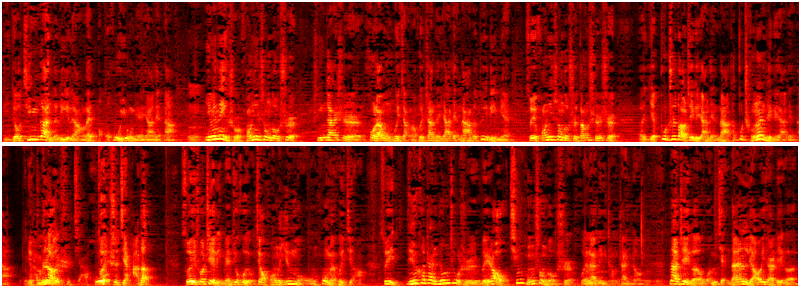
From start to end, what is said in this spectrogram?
比较精干的力量来保护幼年雅典娜。嗯，因为那个时候黄金圣斗士是应该是后来我们会讲到会站在雅典娜的对立面，所以黄金圣斗士当时是。呃，也不知道这个雅典娜，他不承认这个雅典娜，也不知道是假货，对，是假的。所以说这里面就会有教皇的阴谋，我们后面会讲。所以银河战争就是围绕青铜圣斗士回来的一场战争。那这个我们简单聊一下这个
